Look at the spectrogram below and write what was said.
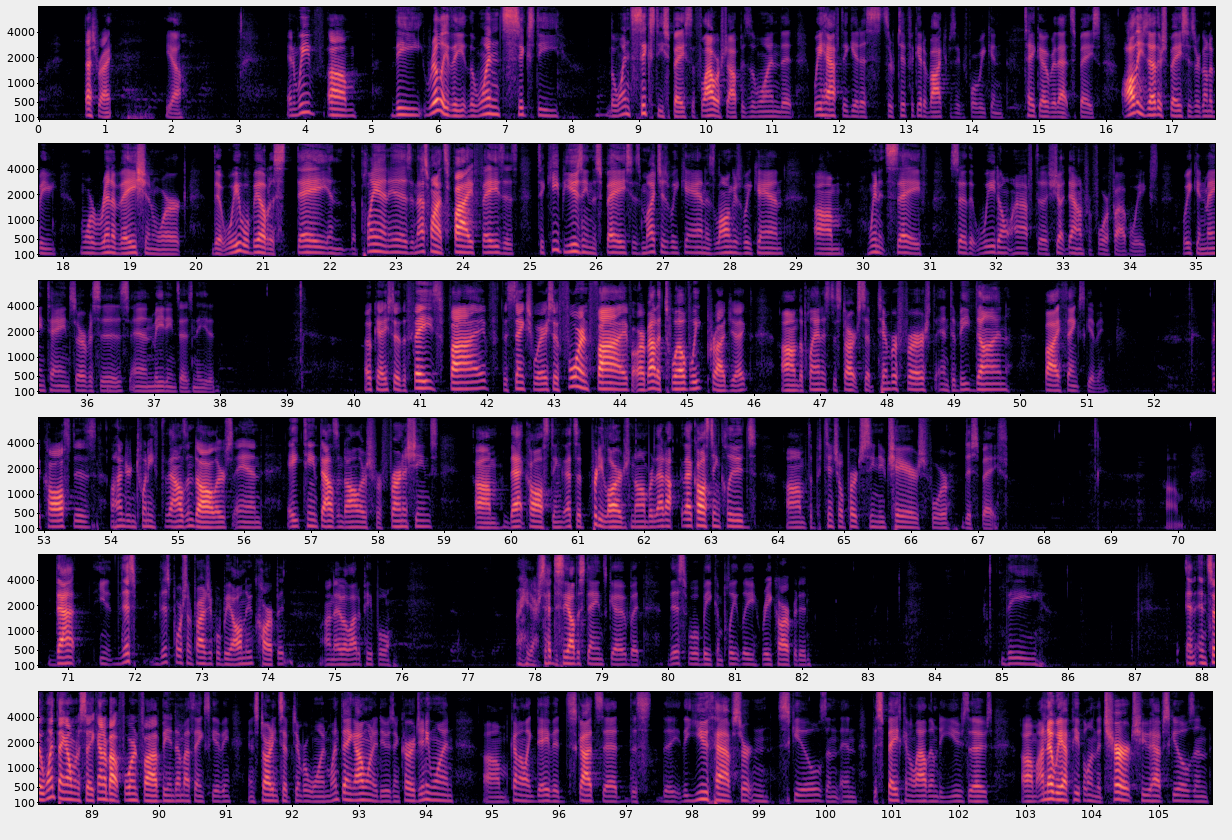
that's right. Yeah, and we've um, the really the the 160 the 160 space, the flower shop, is the one that we have to get a certificate of occupancy before we can take over that space. All these other spaces are going to be more renovation work that we will be able to stay and the plan is and that's why it's five phases to keep using the space as much as we can as long as we can um, when it's safe so that we don't have to shut down for four or five weeks. We can maintain services and meetings as needed. Okay, so the phase five, the sanctuary. So four and five are about a 12 week project. Um, the plan is to start September 1st and to be done by Thanksgiving. The cost is $120,000 and $18,000 for furnishings um, that costing that's a pretty large number. That that cost includes um, the potential purchasing new chairs for this space. Um, that you know, this this portion of the project will be all new carpet. I know a lot of people are sad to see how the stains go, but this will be completely recarpeted. The and, and so one thing I want to say, kind of about four and five being done by Thanksgiving and starting September one. One thing I want to do is encourage anyone, um, kind of like David Scott said, this, the the youth have certain skills and and the space can allow them to use those. Um, I know we have people in the church who have skills in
